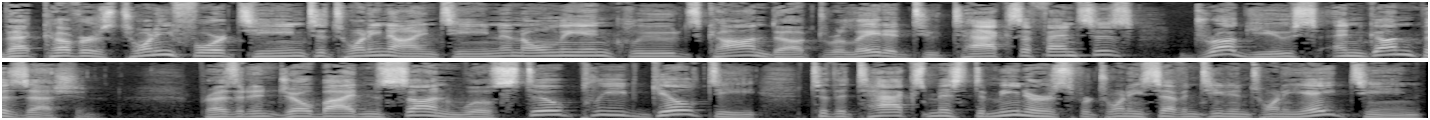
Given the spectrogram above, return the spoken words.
that covers 2014 to 2019 and only includes conduct related to tax offenses, drug use, and gun possession. President Joe Biden's son will still plead guilty to the tax misdemeanors for 2017 and 2018,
